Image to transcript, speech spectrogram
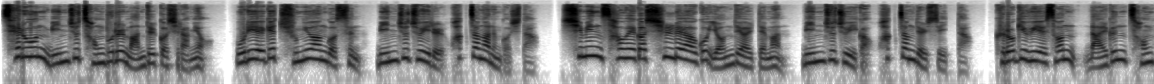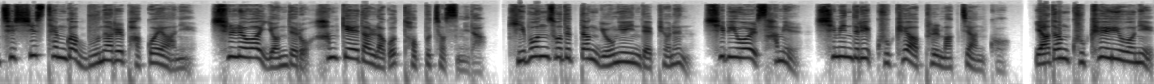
새로운 민주 정부를 만들 것이라며 우리에게 중요한 것은 민주주의를 확장하는 것이다. 시민 사회가 신뢰하고 연대할 때만 민주주의가 확장될 수 있다. 그러기 위해선 낡은 정치 시스템과 문화를 바꿔야 하니 신뢰와 연대로 함께 해달라고 덧붙였습니다. 기본소득당 용해인 대표는 12월 3일 시민들이 국회 앞을 막지 않고 야당 국회의원이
